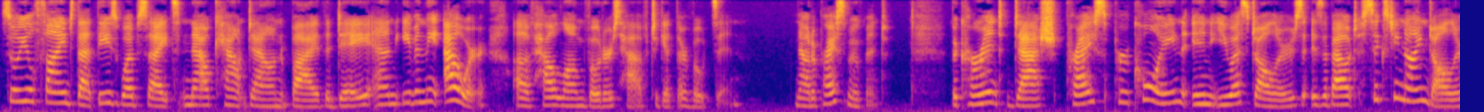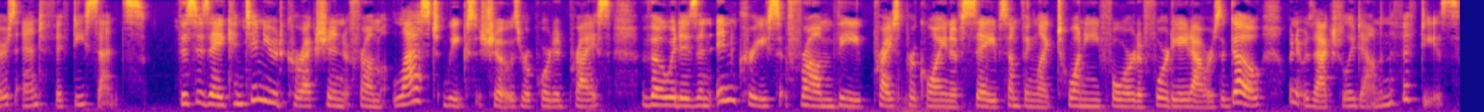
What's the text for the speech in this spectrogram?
So you'll find that these websites now count down by the day and even the hour of how long voters have to get their votes in. Now to price movement. The current Dash price per coin in US dollars is about $69.50. This is a continued correction from last week's show's reported price, though it is an increase from the price per coin of, say, something like 24 to 48 hours ago when it was actually down in the 50s.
